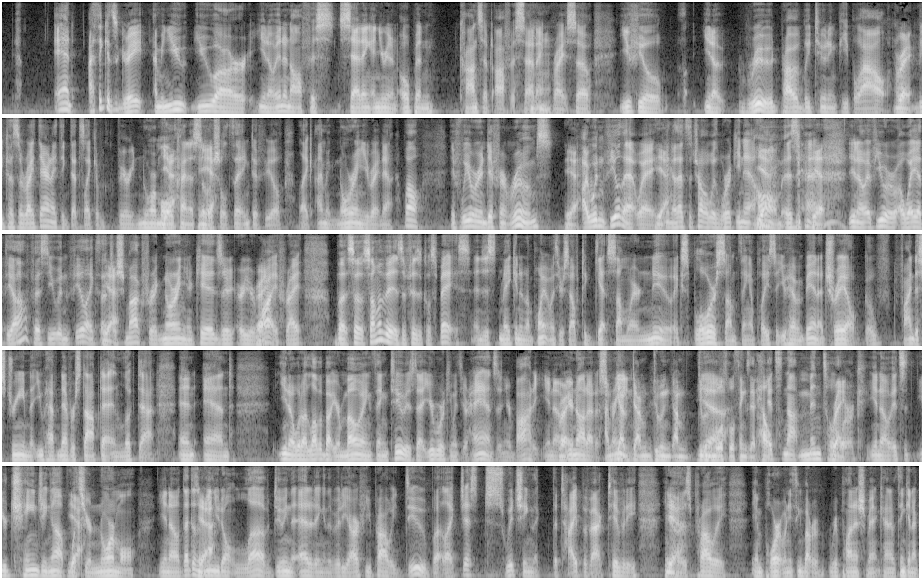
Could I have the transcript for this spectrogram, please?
and I think it's great. I mean, you you are you know in an office setting, and you're in an open concept office setting, Mm-hmm. right? So you feel, uh, you know, rude probably tuning people out, Right. Because they're right there, and I think that's like a very normal Yeah. kind of Yeah, yeah. social thing to feel like I'm ignoring you right now. Well, if we were in different rooms. Yeah. I wouldn't feel that way. Yeah. You know, that's the trouble with working at Yeah. home is that, you know, if you were away at the office, you wouldn't feel like such a schmuck for ignoring your kids or, or your Right. wife, right? But so some of it is a physical space and just making an appointment with yourself to get somewhere new, explore something, a place that you haven't been, a trail, go f- find a stream that you have never stopped at and looked at. And, and, you know what I love about your mowing thing too is that you're working with your hands and your body. You know, Right. you're not at a screen. I'm, I'm doing I'm doing Yeah. multiple things that help. It's not mental Right. work. You know, it's you're changing up what's your normal. You know, that doesn't Yeah. mean you don't love doing the editing and the videography. You probably do, but like just switching the, the type of activity, you Yeah. know, is probably important when you think about re- replenishment. Kind of thinking, of,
